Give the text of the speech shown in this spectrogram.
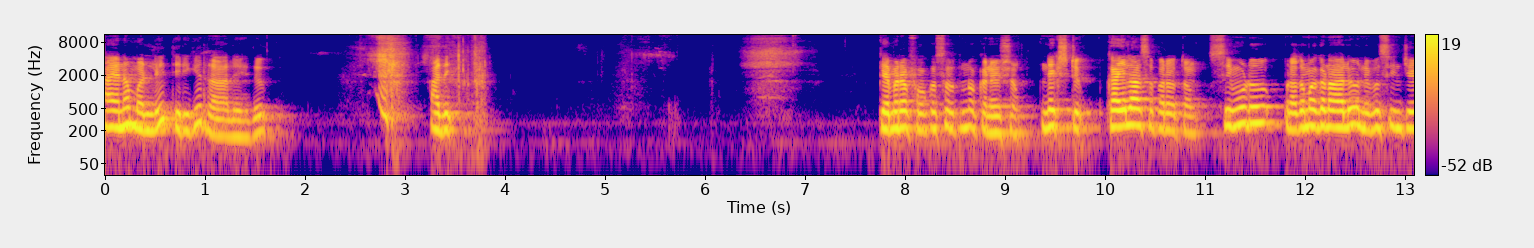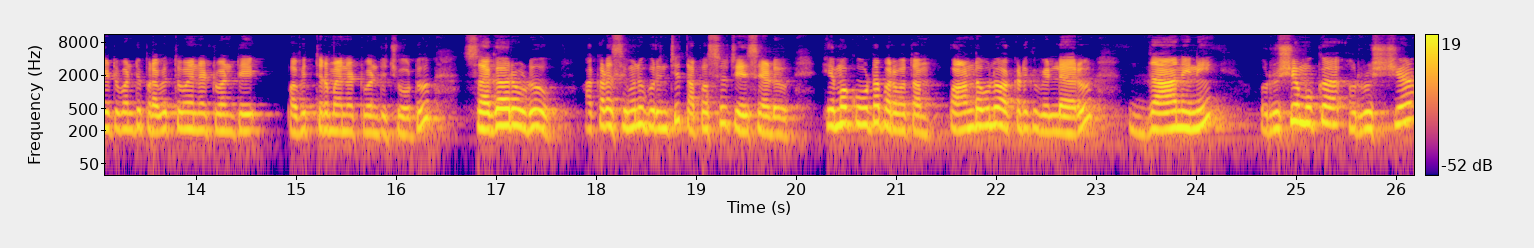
ఆయన మళ్ళీ తిరిగి రాలేదు. అది. కెమెరా ఫోకస్ అవుతుంది. ఒక నిమిషం. నెక్స్ట్. కైలాస పర్వతం శివుడు ప్రథమగణాలు నివసించేటువంటి పవిత్రమైనటువంటి పవిత్రమైనటువంటి చోటు. సగరుడు అక్కడ శివుని గురించి తపస్సు చేశాడు. హిమకూట పర్వతం. పాండవులు అక్కడికి వెళ్ళారు. దానిని ఋష్యముఖ ఋష్య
